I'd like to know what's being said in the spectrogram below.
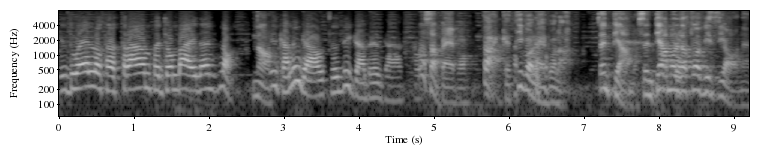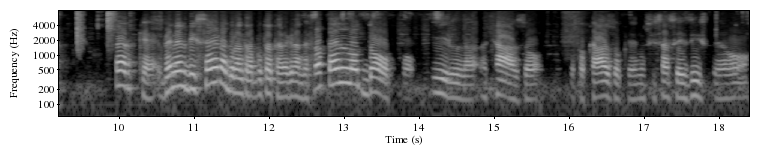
il duello tra Trump e John Biden? No, No, il coming out di Gabriel Garco. lo sapevo. Tac, ti volevo là. Sentiamo, sentiamo Ok. la tua visione. Perché venerdì sera, durante la puntata del Grande Fratello, dopo il caso, questo caso che non si sa se esiste o-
